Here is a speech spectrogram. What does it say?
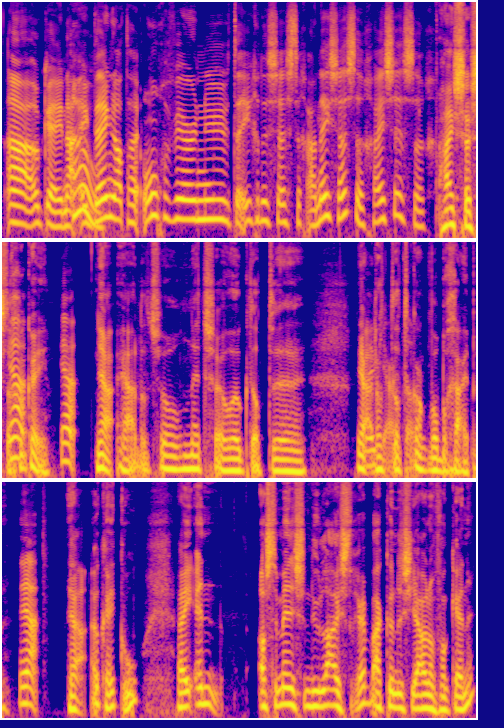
Ah, oké. Nou, Oh. ik denk dat hij ongeveer nu tegen de 60... Ah, nee, 60. Hij is 60. hij is 60, Ja, oké. ja. ja. Ja, dat is wel net zo ook. Dat, eh, ja, dat, dat kan ik wel begrijpen. Ja. Ja, oké, cool. Hey, en als de mensen nu luisteren, waar kunnen ze jou dan van kennen?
